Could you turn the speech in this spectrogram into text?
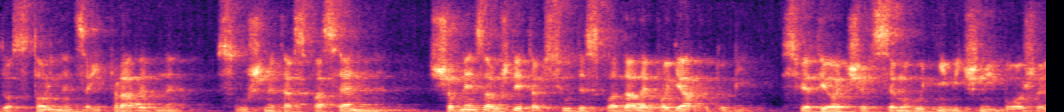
достойне це і праведне, слушне та спасенне, щоб ми завжди та всюди складали подяку Тобі, святий Отче Всемогутній вічний Боже.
